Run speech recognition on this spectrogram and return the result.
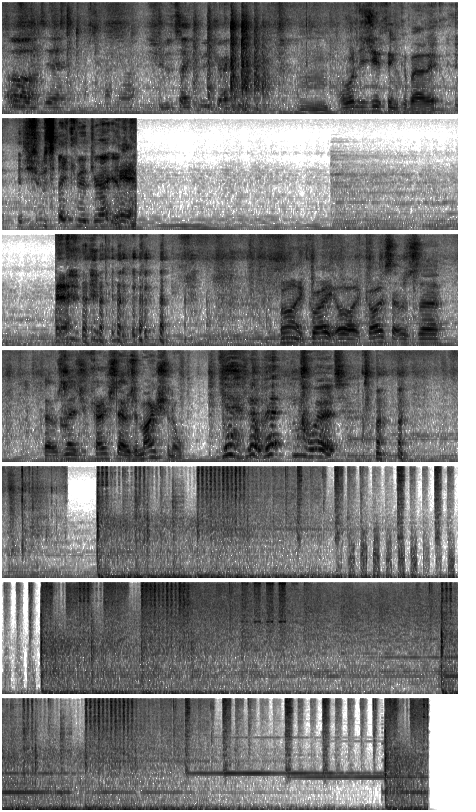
Oh dear. Should have taken the dragon. What did you think about it? Should have taken the dragon. Yeah. Right, great. All right, guys, that was uh, that was an education. That was emotional. Yeah, a little bit. My word.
